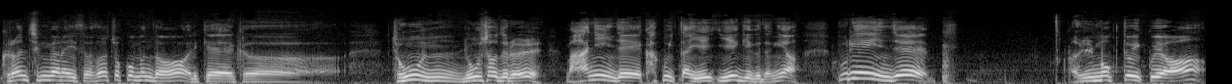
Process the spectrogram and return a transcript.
그런 측면에 있어서 조금은 더 이렇게 그 좋은 요소들을 많이 이제 갖고 있다 이, 이 얘기거든요. 뿌리에 이제 을목도 있고요.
